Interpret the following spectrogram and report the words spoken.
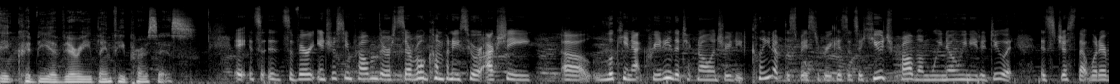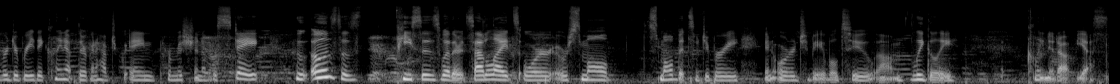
it could be a very lengthy process it's, it's a very interesting problem. There are several companies who are actually uh, looking at creating the technology to clean up the space debris because it's a huge problem. We know we need to do it. It's just that whatever debris they clean up, they're going to have to gain permission of the state who owns those pieces, whether it's satellites or, or small small bits of debris, in order to be able to um, legally clean it up. Yes.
